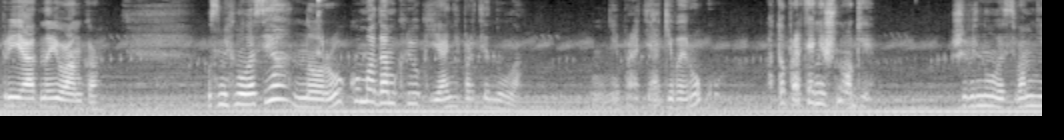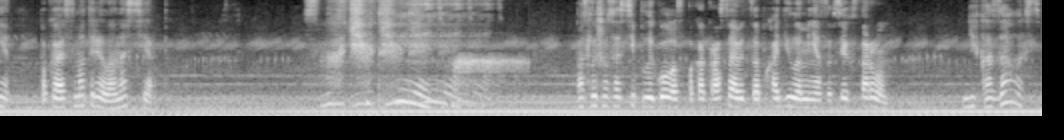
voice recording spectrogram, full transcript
приятно, Иванка!» Усмехнулась я, но руку мадам Крюк я не протянула. Не протягивай руку, а то протянешь ноги. Шевельнулась во мне, пока я смотрела на серп. Значит, ведьма. Послышался сиплый голос, пока красавица обходила меня со всех сторон. Мне казалось,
